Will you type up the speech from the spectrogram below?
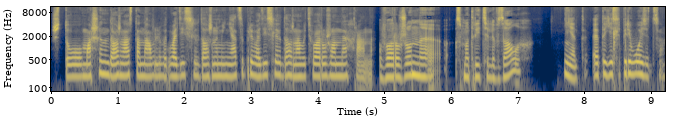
что машина должна останавливать, водители должны меняться, при водителях должна быть вооруженная охрана. Вооруженные смотрители в залах? Нет, это если перевозится.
